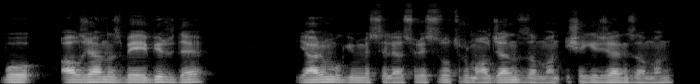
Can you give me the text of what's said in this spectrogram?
Bu alacağınız B1 de yarın bugün mesela süresiz oturum alacağınız zaman, işe gireceğiniz zaman,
